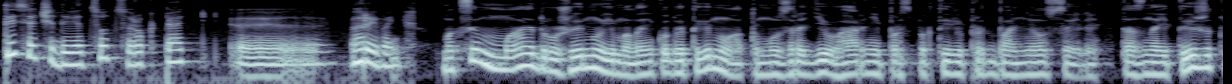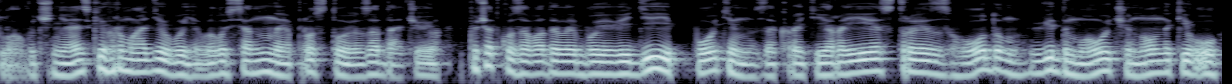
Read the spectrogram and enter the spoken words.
тисячі 945 е, гривень. Максим має дружину і маленьку дитину, а тому зрадів гарній перспективі придбання оселі. Та знайти житло в Ічнянській громаді виявилося непростою задачею. Спочатку завадили бойові дії, потім закриті реєстри, згодом відмови чиновників у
